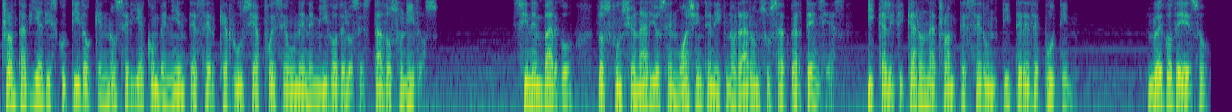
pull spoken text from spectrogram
Trump había discutido que no sería conveniente hacer que Rusia fuese un enemigo de los Estados Unidos. Sin embargo, los funcionarios en Washington ignoraron sus advertencias y calificaron a Trump de ser un títere de Putin. Luego de eso,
